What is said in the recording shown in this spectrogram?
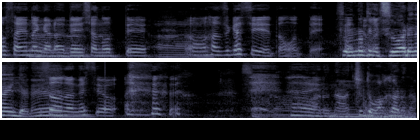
押さえながら電車乗ってあもう恥ずかしいと思って。その時帰って座れないんだよね。そうなんですよ。そうか。はい。あるな。ちょっとわかるな。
